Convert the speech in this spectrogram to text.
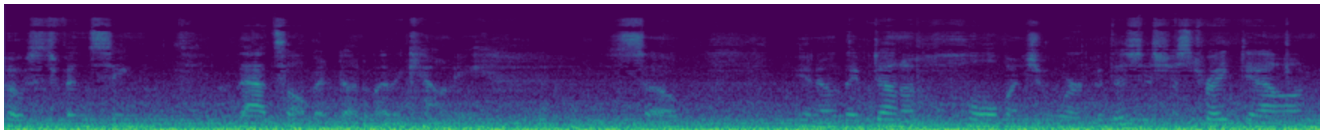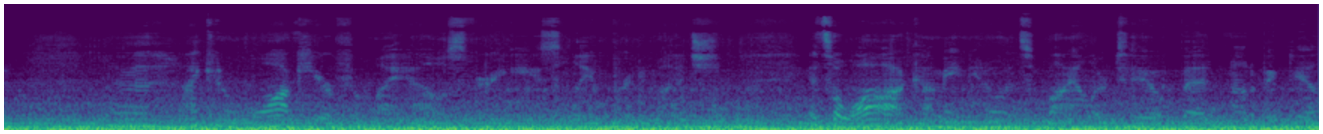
post fencing, that's all been done by the county. So, you know, they've done a whole bunch of work, but this is just right down uh, I can walk here from my house very easily, pretty much. It's a walk. I mean, you know, it's a mile or two, but not a big deal.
